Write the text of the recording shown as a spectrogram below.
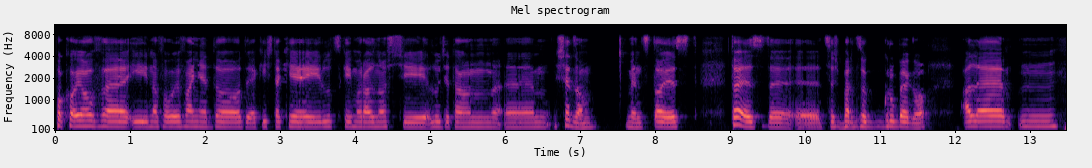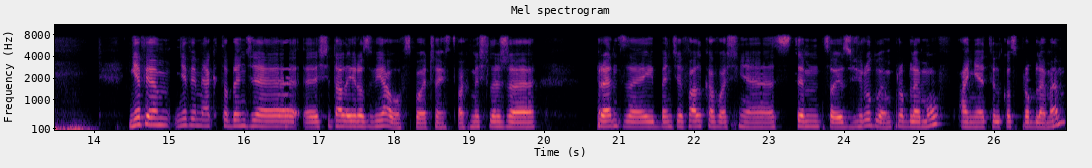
pokojowe i nawoływanie do, do jakiejś takiej ludzkiej moralności ludzie tam siedzą. Więc to jest, to jest e, coś bardzo grubego, ale um, nie wiem, nie wiem, jak to będzie e, się dalej rozwijało w społeczeństwach. Myślę, że prędzej będzie walka właśnie z tym, co jest źródłem problemów, a nie tylko z problemem.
